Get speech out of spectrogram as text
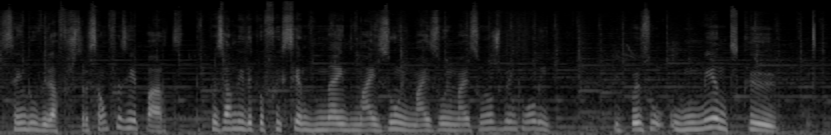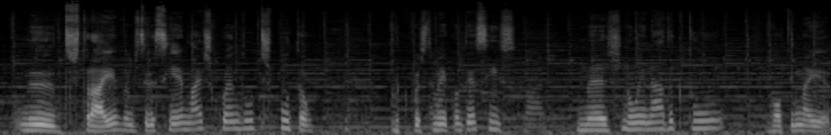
Sem dúvida, a frustração fazia parte. Depois, à medida que eu fui sendo mãe de mais um e mais um e mais um, eles brincam ali. E depois o, o momento que me distraem, vamos dizer assim, é mais quando disputam, porque depois também acontece isso. Mas não é nada que tu, volta e meia,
